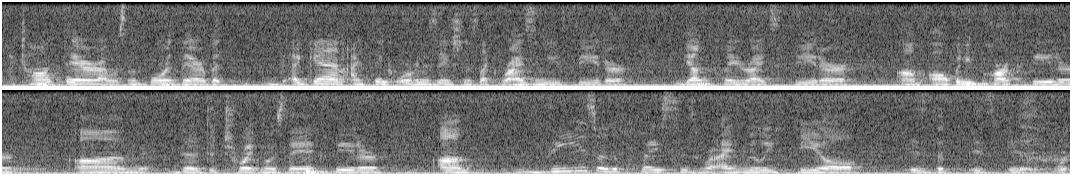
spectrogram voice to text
I taught there, I was on the board there, but again, I think organizations like Rising Youth Theater, Young Playwrights Theater, um, Albany Park Theater, um, the Detroit Mosaic Theater, um, these are the places where I really feel is the, is, is where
